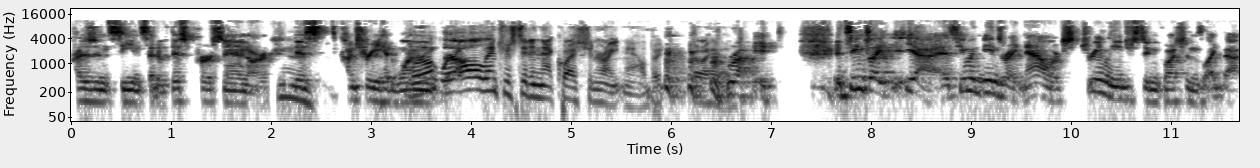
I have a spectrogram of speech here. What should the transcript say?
presidency instead of this person or hmm. this country had won? We're, we're, all interested in that question right now, but go ahead. right. It seems like, yeah, as human beings right now, we're extremely interested in questions like that.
